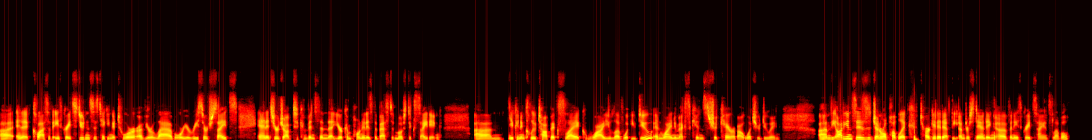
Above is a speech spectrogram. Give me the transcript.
uh, a class of eighth grade students is taking a tour of your lab or your research sites, and it's your job to convince them that your component is the best and most exciting. Um, you can include topics like why you love what you do and why New Mexicans should care about what you're doing. Um, the audience is a general public, targeted at the understanding of an eighth grade science level.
